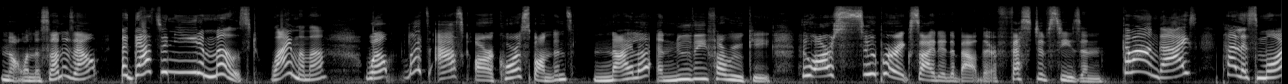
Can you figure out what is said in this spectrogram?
Not when the sun is out. But that's when you eat it most. Why, Mama? Well, let's ask our correspondents, Nyla and Nuvi Faruqi, who are super excited about their festive season. Come on, guys. Tell us more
